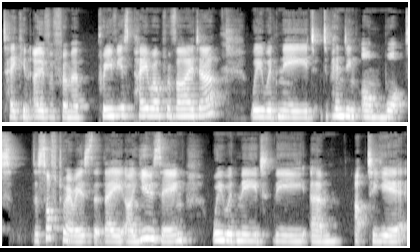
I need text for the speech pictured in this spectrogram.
taking over from a previous payroll provider, we would need, depending on what the software is that they are using, we would need the um, up to year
